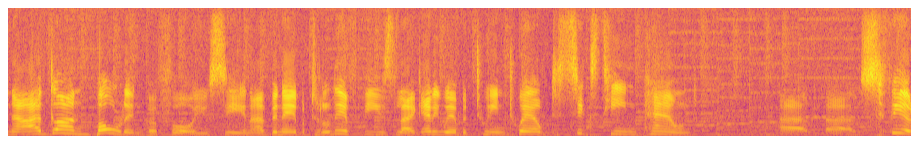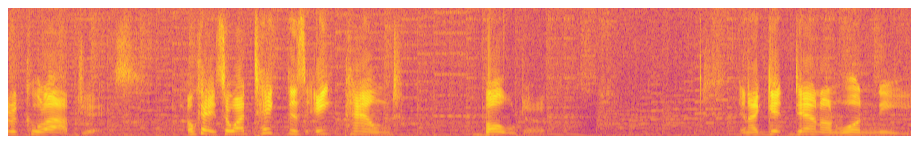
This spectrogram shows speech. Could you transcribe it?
now I've gone bowling before, you see, and I've been able to lift these like anywhere between 12 to 16 pound uh, uh, spherical objects. Okay, so I take this 8 pound boulder and I get down on one knee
